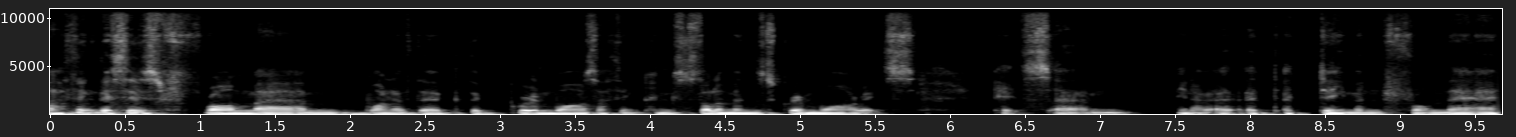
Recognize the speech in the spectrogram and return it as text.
I think this is from um, one of the the grimoires. I think King Solomon's grimoire. It's it's um, you know a, a, demon from there.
